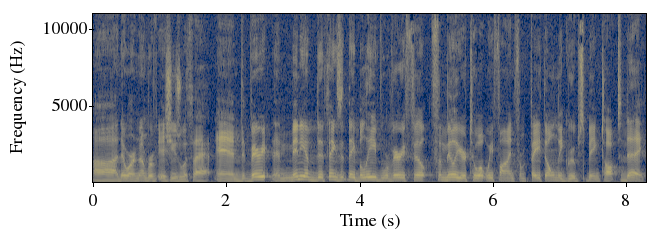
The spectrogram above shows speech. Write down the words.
Uh, there were a number of issues with that. And, very, and many of the things that they believed were very familiar to what we find from faith only groups being taught today.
